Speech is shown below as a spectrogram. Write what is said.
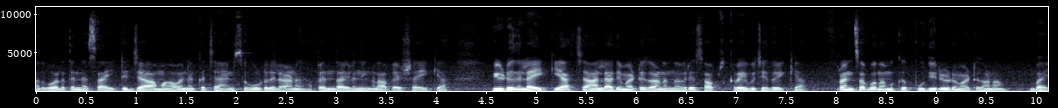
അതുപോലെ തന്നെ സൈറ്റ് ജാം ആവാനൊക്കെ ചാൻസ് കൂടുതലാണ്. അപ്പോൾ എന്തായാലും നിങ്ങൾ അപേക്ഷ അയയ്ക്കുക. വീഡിയോ ഒന്ന് ലൈക്ക് ചെയ്യുക. ചാനൽ ആദ്യമായിട്ട് കാണുന്നവർ സബ്സ്ക്രൈബ് ചെയ്ത് വയ്ക്കുക ഫ്രണ്ട്സ് അപ്പോൾ നമുക്ക് പുതിയൊരു വീഡിയോ ആയിട്ട് കാണാം. ബൈ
